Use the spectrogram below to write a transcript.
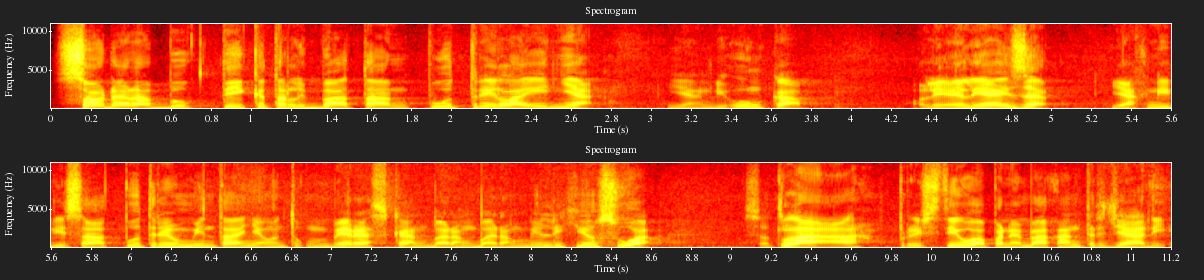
Saudara bukti keterlibatan putri lainnya yang diungkap oleh Eliezer, yakni di saat putri memintanya untuk membereskan barang-barang milik Yosua setelah peristiwa penembakan terjadi.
